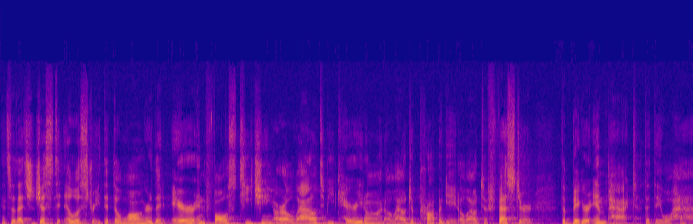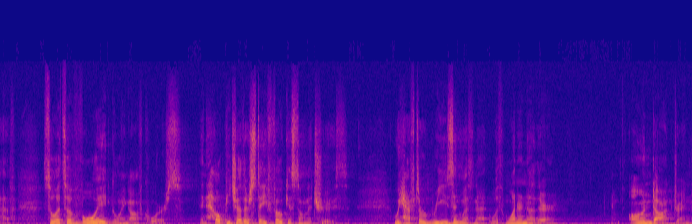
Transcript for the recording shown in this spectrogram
And so that's just to illustrate that the longer that error and false teaching are allowed to be carried on, allowed to propagate, allowed to fester, the bigger impact that they will have. So let's avoid going off course and help each other stay focused on the truth. We have to reason with, with one another on doctrine,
